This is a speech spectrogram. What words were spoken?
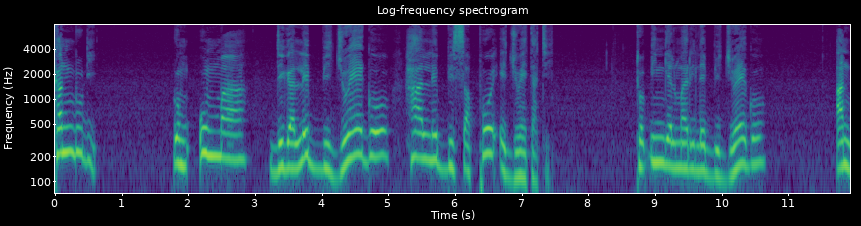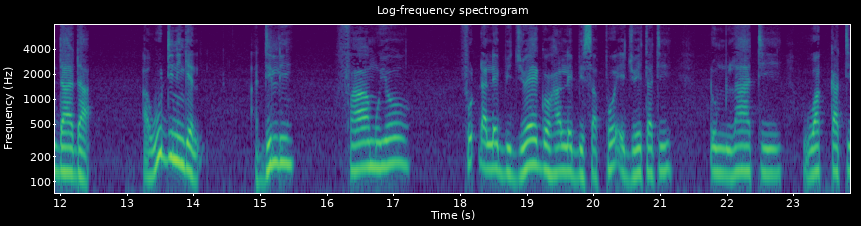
kanduɗi ɗum umma diga lebbi joeego ha lebbi sappo e joetati to ɓingel mari lebbi joeego an dada a wuddini ngel a dilli faamuyo fuɗɗa lebbi joeego ha lebbi sappo e joetati ɗum laati wakkati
